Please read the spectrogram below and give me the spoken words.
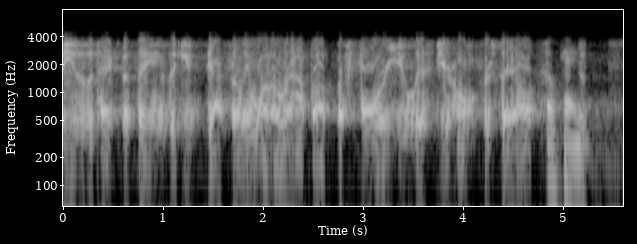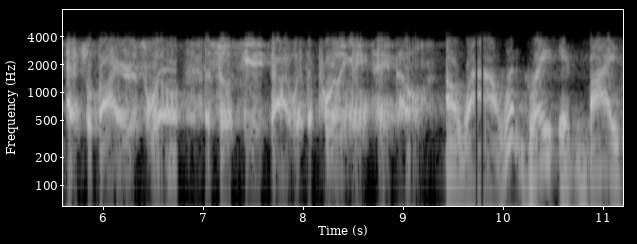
These are the types of things that you definitely want to wrap up before you list your home for sale. Okay. Potential buyers will associate that with a poorly maintained home. Oh, wow. What great advice.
